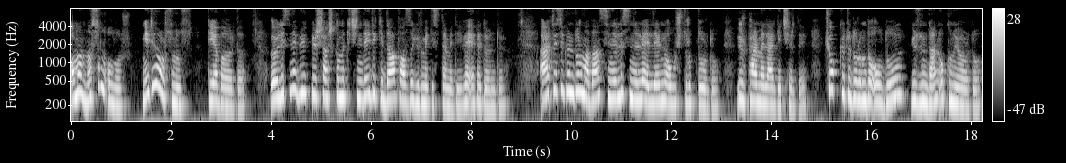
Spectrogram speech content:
Ama nasıl olur? Ne diyorsunuz? diye bağırdı. Öylesine büyük bir şaşkınlık içindeydi ki daha fazla yürümek istemedi ve eve döndü. Ertesi gün durmadan sinirli sinirli ellerini ovuşturup durdu. Ürpermeler geçirdi. Çok kötü durumda olduğu yüzünden okunuyordu.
